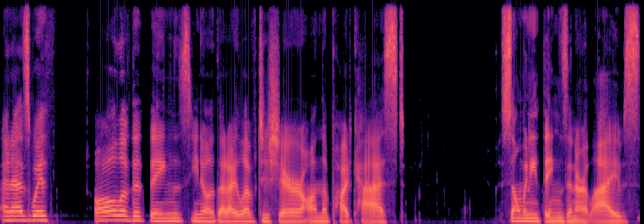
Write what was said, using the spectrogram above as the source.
And as with all of the things, you know, that I love to share on the podcast, so many things in our lives,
